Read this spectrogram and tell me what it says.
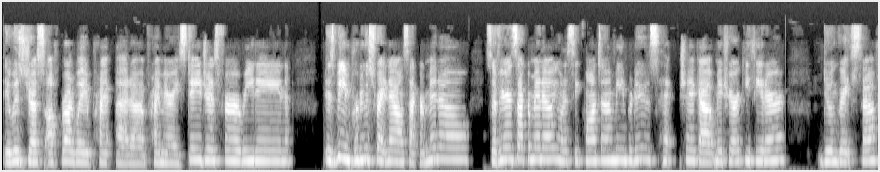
It was just off Broadway pri- at uh, primary stages for a reading. Is being produced right now in Sacramento. So if you're in Sacramento, you want to see Quantum being produced, he- check out Matriarchy Theater, doing great stuff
